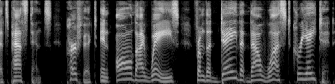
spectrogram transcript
That's past tense, perfect in all thy ways from the day that thou wast created,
